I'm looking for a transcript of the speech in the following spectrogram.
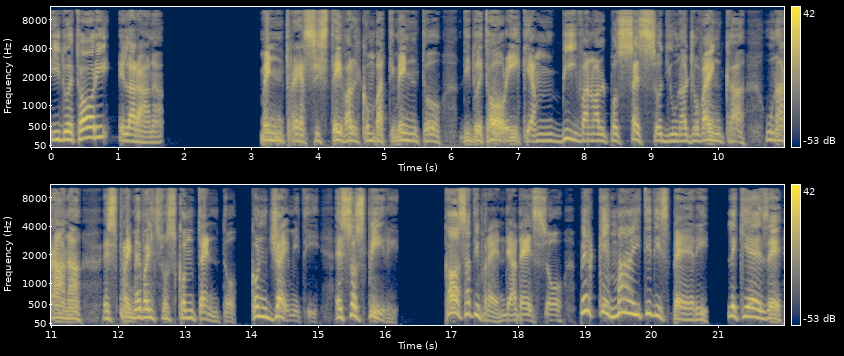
I due tori e la rana. Mentre assisteva al combattimento di due tori che ambivano al possesso di una giovenca, una rana esprimeva il suo scontento con gemiti e sospiri. Cosa ti prende adesso? Perché mai ti disperi? le chiese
